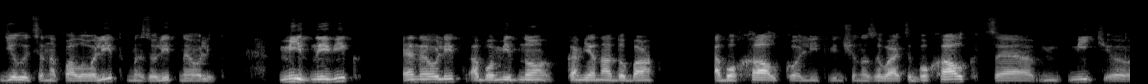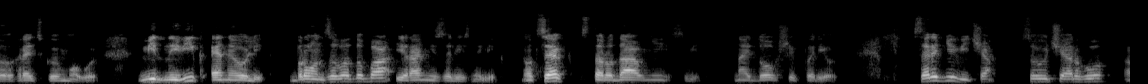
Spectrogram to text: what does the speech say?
Ділиться на палеоліт, мезоліт, неоліт, мідний вік, енеоліт або мідно-кам'яна доба, або халколіт, він ще називається, бо халк це мідь е, грецькою мовою. Мідний вік, енеоліт, бронзова доба і ранній залізний вік. Оце стародавній світ, найдовший період. Середньовіччя, в свою чергу, е,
